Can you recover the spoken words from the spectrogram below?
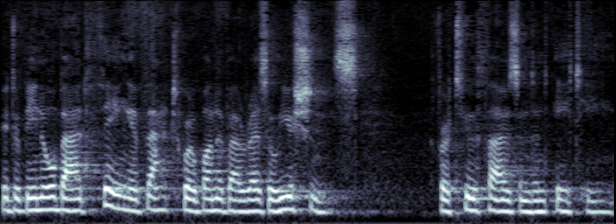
It would be no bad thing if that were one of our resolutions for 2018.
